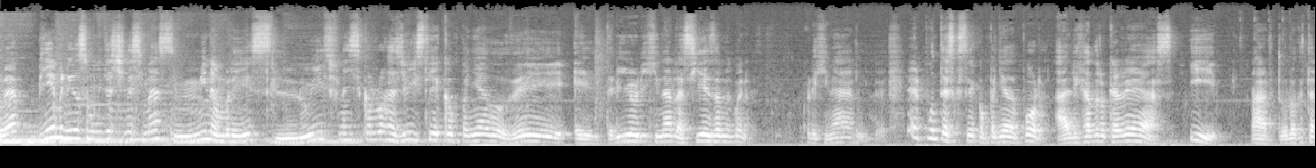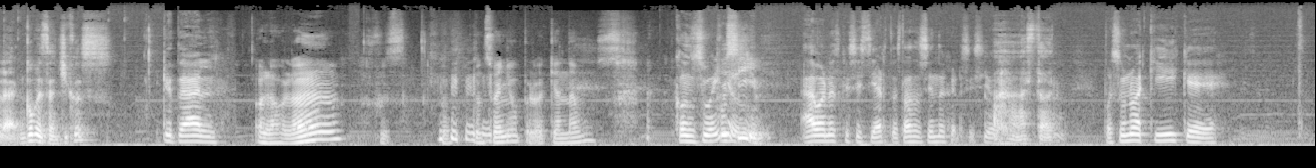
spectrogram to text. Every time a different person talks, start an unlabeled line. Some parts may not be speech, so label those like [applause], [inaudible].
Hola, bienvenidos a Monitas Chinas y más. Mi nombre es Luis Francisco Rojas. Yo estoy acompañado de el trío original. Así es, dame, bueno, original. El punto es que estoy acompañado por Alejandro Carreras y Arturo Catalán. ¿Cómo están, chicos?
¿Qué tal?
Hola, hola. Pues con [laughs] sueño, pero aquí andamos.
¿Con sueño?
Pues sí.
Ah, bueno, es que sí es cierto, estás haciendo ejercicio.
Ajá, está.
Pues uno aquí que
